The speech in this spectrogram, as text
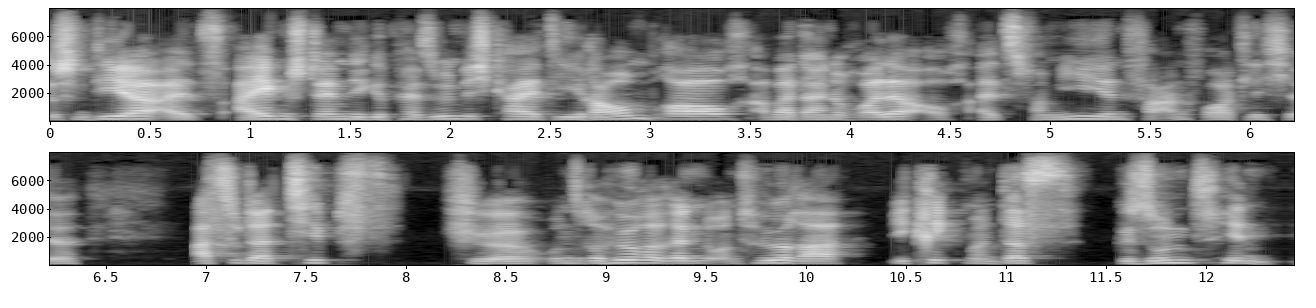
zwischen dir als eigenständige Persönlichkeit, die Raum braucht, aber deine Rolle auch als Familienverantwortliche. Hast du da Tipps für unsere Hörerinnen und Hörer? Wie kriegt man das gesund hin?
